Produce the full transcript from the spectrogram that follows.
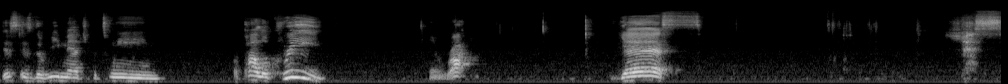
This is the rematch between Apollo Creed and Rocky. Yes. Yes.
